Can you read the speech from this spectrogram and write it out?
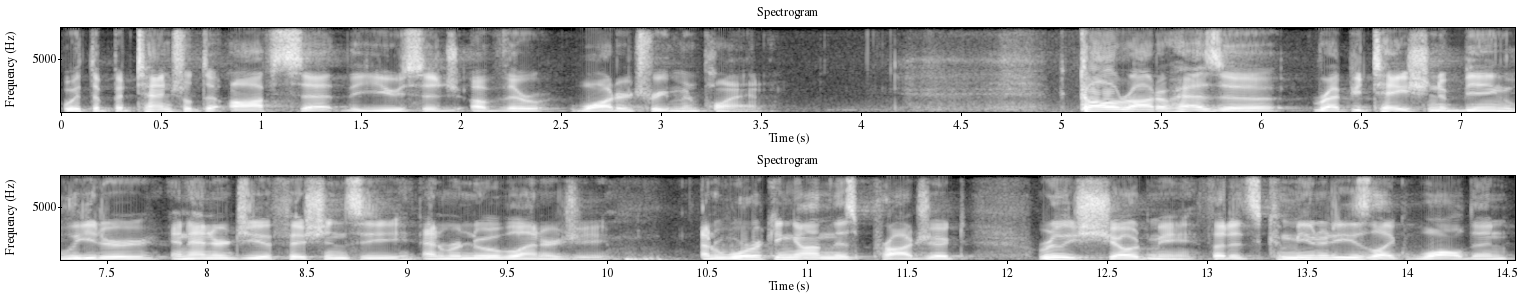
with the potential to offset the usage of their water treatment plant. Colorado has a reputation of being a leader in energy efficiency and renewable energy. And working on this project really showed me that it's communities like Walden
